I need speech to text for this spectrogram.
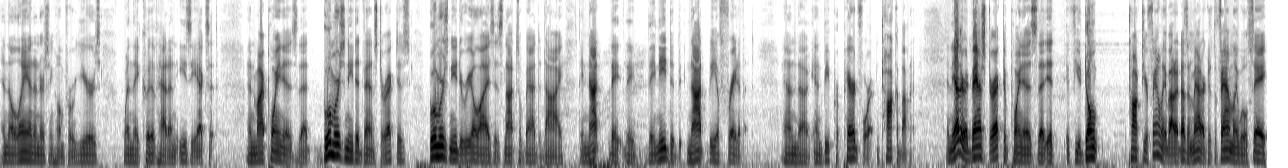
and they'll lay in a nursing home for years when they could have had an easy exit. And my point is that boomers need advance directives. Boomers need to realize it's not so bad to die. They not they they, they need to be, not be afraid of it, and uh, and be prepared for it and talk about it. And the other advanced directive point is that it if you don't talk to your family about it, it doesn't matter because the family will say,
